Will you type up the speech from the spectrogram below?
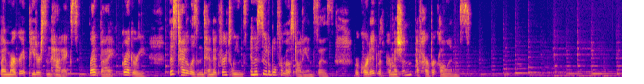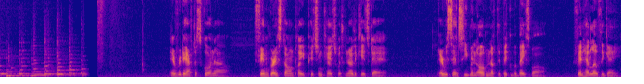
by Margaret Peterson Haddix, read by Gregory. This title is intended for tweens and is suitable for most audiences. Recorded with permission of HarperCollins. Every day after school now, Finn Greystone played pitch and catch with another kid's dad. Ever since he'd been old enough to pick up a baseball, Finn had loved the game.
